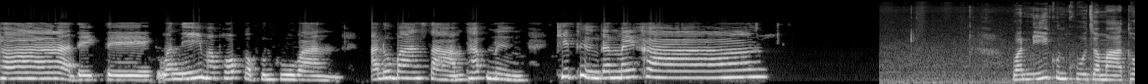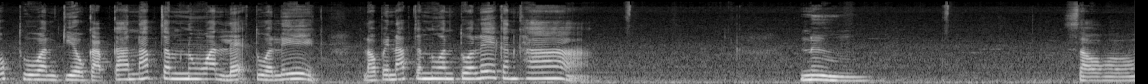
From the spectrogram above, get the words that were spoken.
ค่ะเด็กๆ วันนี้มาพบกับคุณครูวัน อนุบาลสามทับหนึ่งคิดถึงกันไหมคะ วันนี้คุณครูจะมาทบทวนเกี่ยวกับการนับจำนวนและตัวเลข เราไปนับจำนวนตัวเลขกันค่ะหนึ่งสอง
